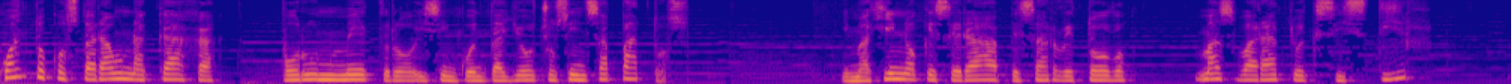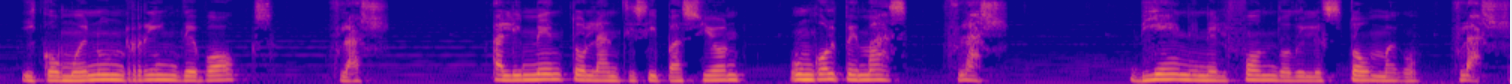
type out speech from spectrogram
¿Cuánto costará una caja por un metro y 58 sin zapatos? Imagino que será, a pesar de todo, más barato existir y como en un ring de box, flash. Alimento la anticipación, un golpe más, flash. Bien en el fondo del estómago, flash.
